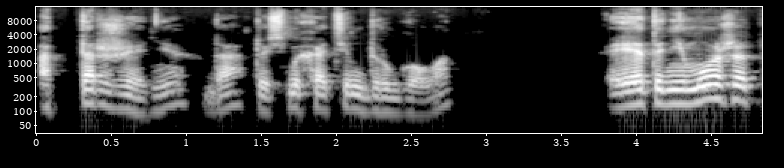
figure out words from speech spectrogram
отторжение, да, то есть мы хотим другого. Это не может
